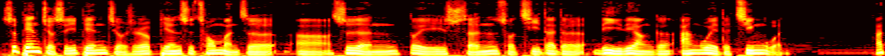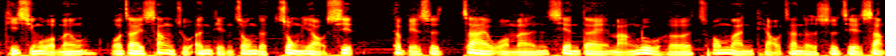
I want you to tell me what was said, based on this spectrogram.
诗篇九十一篇、九十二篇是充满着啊诗人对于神所期待的力量跟安慰的经文。他提醒我们活在上主恩典中的重要性，特别是在我们现代忙碌和充满挑战的世界上，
